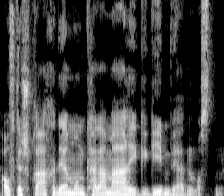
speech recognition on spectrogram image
auf der Sprache der Mon Calamari gegeben werden mussten.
